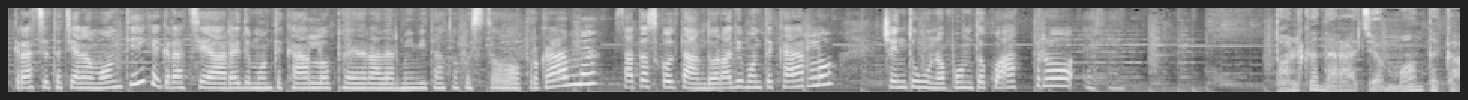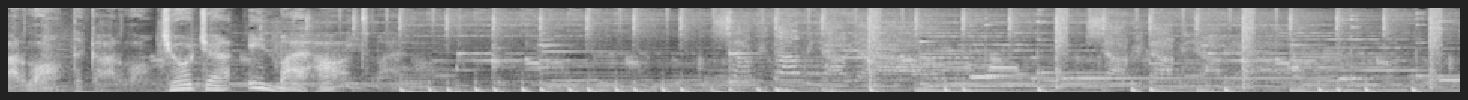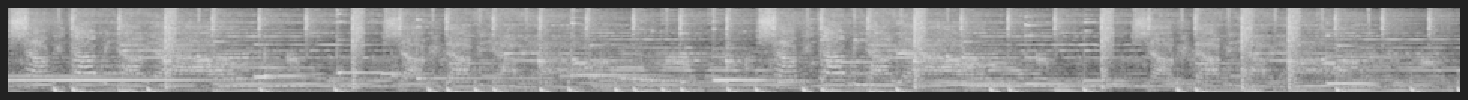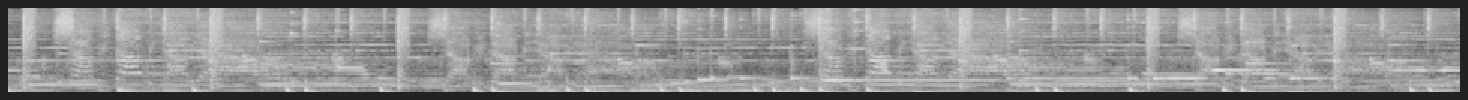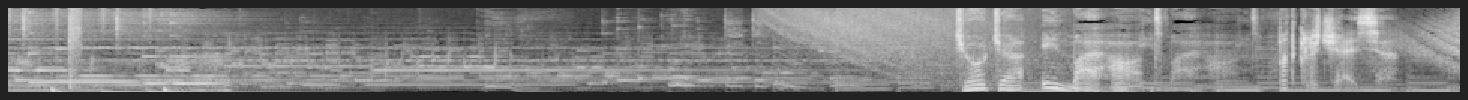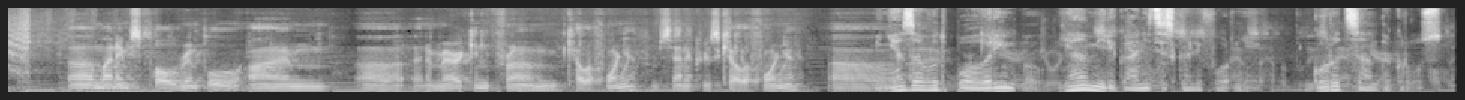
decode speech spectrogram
Grazie Tatiana Monti, che grazie a Radio Monte Carlo per avermi invitato a questo programma. State ascoltando Radio Monte Carlo 101.4 FM. Только на радио Монте-Карло. Georgia in my heart. Georgia in my heart. Подключайся. Uh, my name is Paul Rimple. I'm uh, an American from California, from Santa Cruz, California. Uh, Меня зовут Пол Римпл. Я американец из Калифорнии. Город Санта-Крус.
